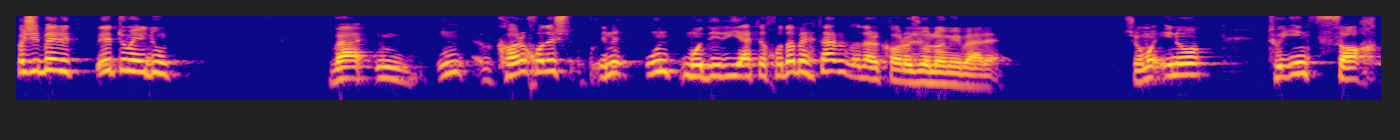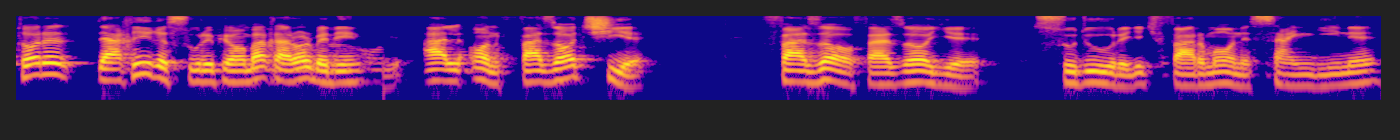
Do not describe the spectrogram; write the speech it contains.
پاشید برید. برید تو میدون. و این, این کار خودش این اون مدیریت خدا بهتر داره کارو جلو می‌بره. شما اینو تو این ساختار دقیق سوره پیامبر قرار بدین. الان فضا چیه؟ فضا فضای صدور یک فرمان سنگینه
